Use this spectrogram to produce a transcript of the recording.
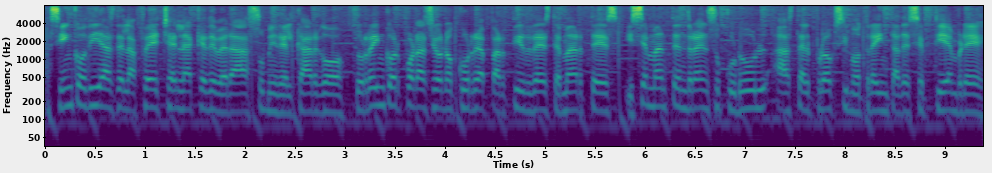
a cinco días de la fecha en la que deberá asumir el cargo. Su reincorporación ocurre a partir de este martes y se mantendrá en su curul hasta el próximo 30 de septiembre.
